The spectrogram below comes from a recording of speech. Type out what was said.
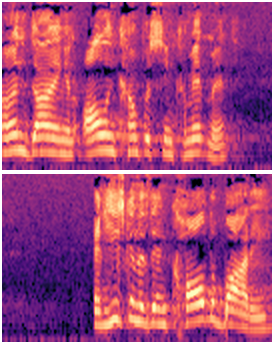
undying and all encompassing commitment. And he's going to then call the body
